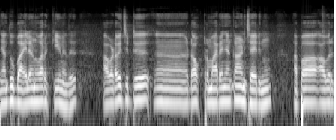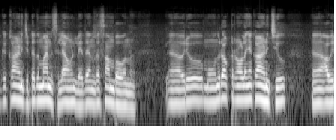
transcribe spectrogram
ഞാൻ ദുബായിലാണ് വർക്ക് ചെയ്യണത്. അവിടെ വെച്ചിട്ട് ഡോക്ടർമാരെ ഞാൻ കാണിച്ചായിരുന്നു. അപ്പോൾ അവർക്ക് കാണിച്ചിട്ട് അത് മനസ്സിലാവണില്ല ഇത് എന്താ സംഭവമെന്ന്. ഒരു മൂന്ന് ഡോക്ടറിനോളം ഞാൻ കാണിച്ചു. അവർ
